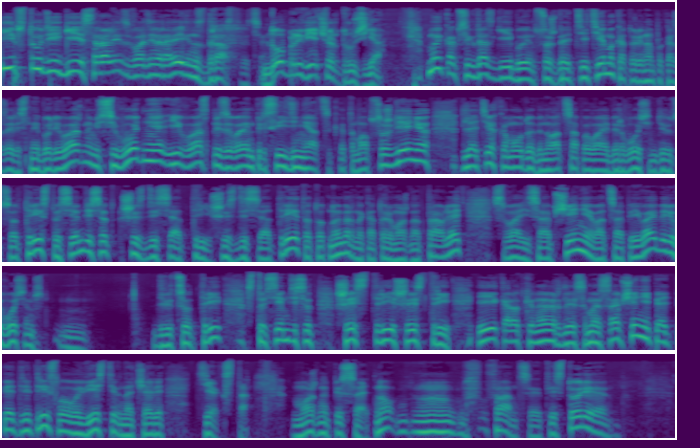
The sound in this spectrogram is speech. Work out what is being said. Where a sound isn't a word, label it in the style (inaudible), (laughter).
И в студии Гея Сарализ, Владимир Аверин. Здравствуйте. Добрый вечер, друзья. Мы, как всегда, с Геей будем обсуждать те темы, которые нам показались наиболее важными сегодня, и вас призываем присоединяться к этому обсуждению. Для тех, кому удобен WhatsApp и Viber 8 903 170 63 63. Это тот номер, на который можно отправлять свои сообщения в WhatsApp и Viber 8 903 170 6363. И короткий номер для смс-сообщений 5533, слово «Вести» в начале текста. Можно писать. Ну, Франция, это история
